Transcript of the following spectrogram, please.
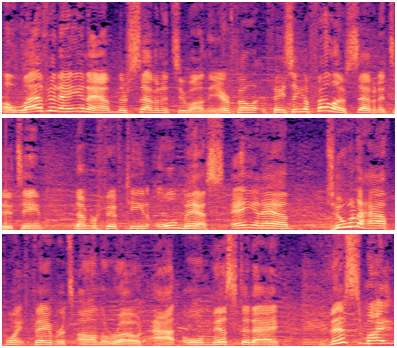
11 A&M. They're 7 and 2 on the year, fel- facing a fellow 7 and 2 team, number 15, Ole Miss. A&M, two and a half point favorites on the road at Ole Miss today. This might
